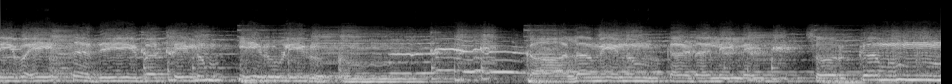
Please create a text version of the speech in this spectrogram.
ஏற்றி வைத்த தீபத்திலும் இருளிருக்கும் காலமெனும் கடலிலே சொர்க்கமும்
